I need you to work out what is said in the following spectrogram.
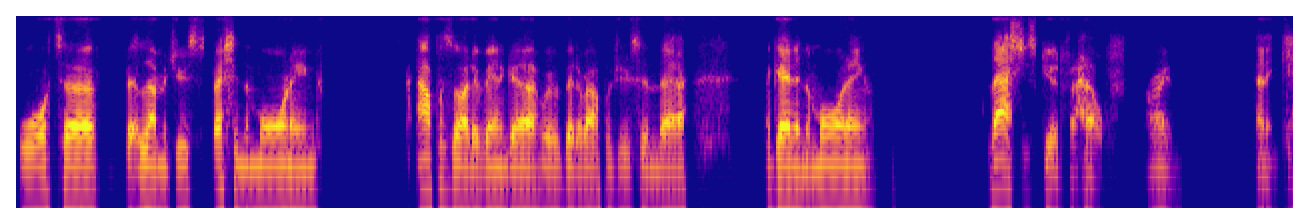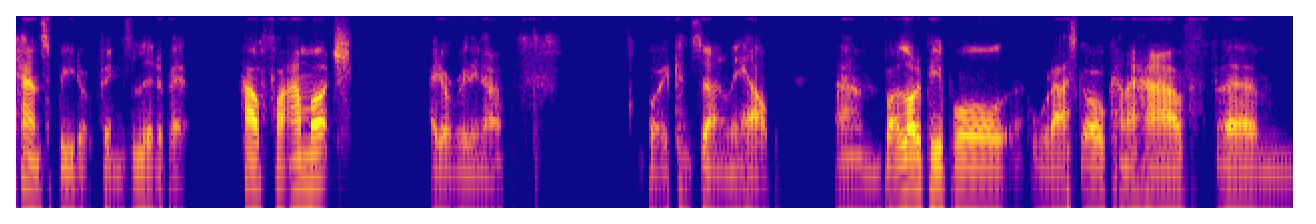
water, bit of lemon juice, especially in the morning, apple cider vinegar with a bit of apple juice in there. Again, in the morning, that's just good for health, right? And it can speed up things a little bit. How far, how much? I don't really know, but it can certainly help. Um, but a lot of people would ask, oh, can I have um,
